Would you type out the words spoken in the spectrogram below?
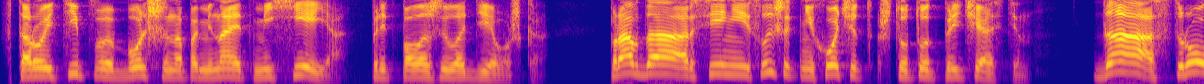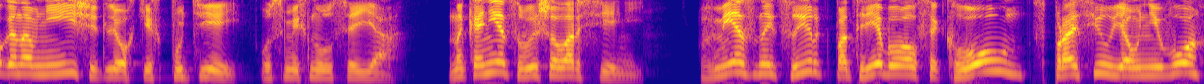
Второй тип больше напоминает Михея, предположила девушка. Правда, Арсений слышать не хочет, что тот причастен. «Да, Строганов не ищет легких путей», — усмехнулся я. Наконец вышел Арсений. «В местный цирк потребовался клоун?» — спросил я у него,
